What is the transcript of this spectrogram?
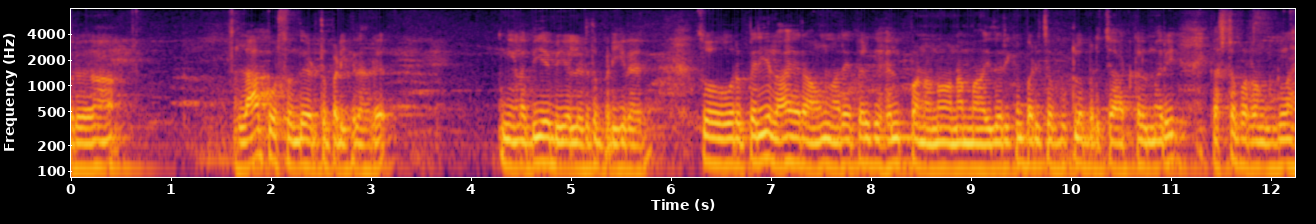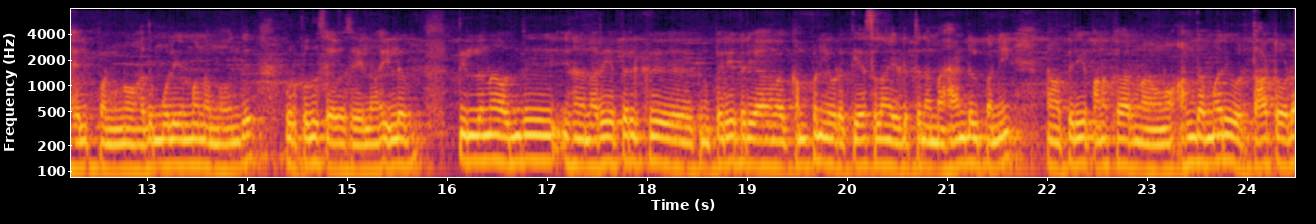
ஒரு uh, லா கோர்ஸ் வந்து எடுத்து படிக்கிறாரு. நீங்கள் பிஏபிஎல் எடுத்து படிக்கிறாரு. ஸோ ஒரு பெரிய லாயர் ஆகணும். நிறைய பேருக்கு ஹெல்ப் பண்ணணும். நம்ம இது வரைக்கும் படித்த புக்கில் படித்த ஆட்கள் மாதிரி கஷ்டப்படுறவங்களுக்குலாம் ஹெல்ப் பண்ணணும். அது மூலயமா நம்ம வந்து ஒரு பொது சேவை செய்யலாம். இல்லை இல்லைன்னா வந்து நிறைய பேருக்கு பெரிய பெரிய கம்பெனியோட கேஸ்லாம் எடுத்து நம்ம ஹேண்டில் பண்ணி நம்ம பெரிய பணக்காரன் ஆகணும் அந்த மாதிரி ஒரு தாட்டோட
